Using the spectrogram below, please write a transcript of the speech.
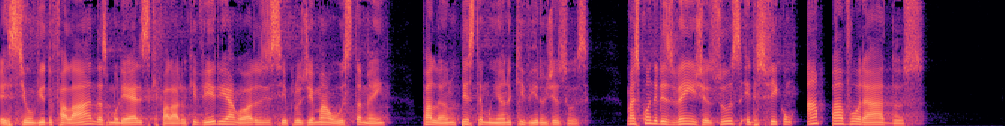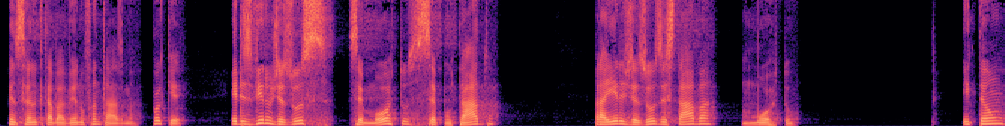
Eles tinham ouvido falar das mulheres que falaram que viram, e agora os discípulos de Emaús também falando, testemunhando que viram Jesus. Mas quando eles veem Jesus, eles ficam apavorados, pensando que estava vendo um fantasma. Por quê? Eles viram Jesus ser morto, sepultado, para eles, Jesus estava morto. Então,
